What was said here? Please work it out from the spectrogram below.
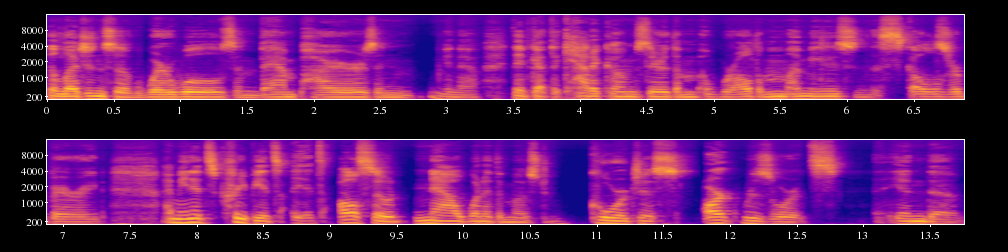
the legends of werewolves and vampires and you know they've got the catacombs there, the where all the mummies and the skulls are buried. I mean, it's creepy. It's it's also now one of the most gorgeous art resorts in the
